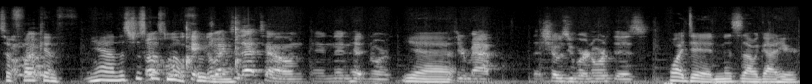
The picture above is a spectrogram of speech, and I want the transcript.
to Oh, no. fucking? Yeah, this just Oh, goes to uh, Mount okay, Fuji. go back to that town and then head north yeah. with your map that shows you where north is. Well, I did, and this is how we got here.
